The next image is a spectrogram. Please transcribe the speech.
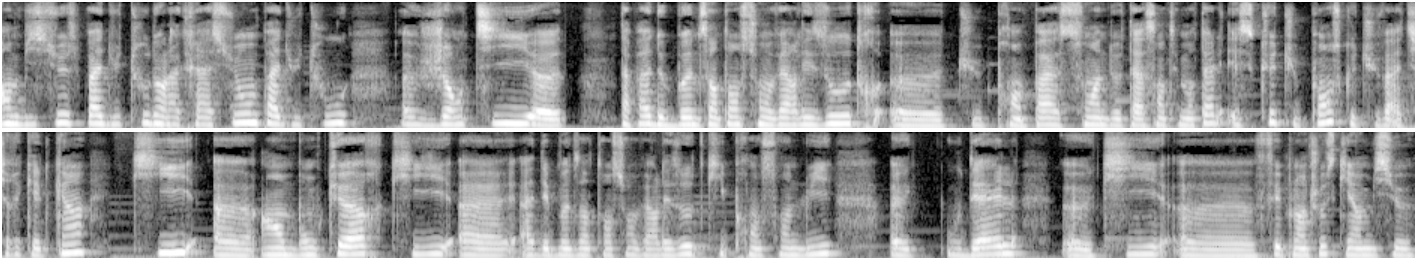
ambitieuse, pas du tout dans la création, pas du tout euh, gentille, euh, t'as pas de bonnes intentions envers les autres, euh, tu prends pas soin de ta santé mentale, est-ce que tu penses que tu vas attirer quelqu'un qui a un bon cœur, qui a des bonnes intentions envers les autres, qui prend soin de lui ou d'elle, qui fait plein de choses, qui est ambitieux?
